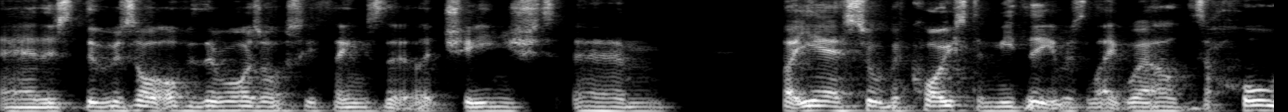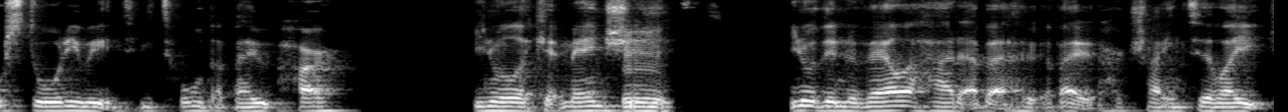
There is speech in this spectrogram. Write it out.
Uh, there's, there was all, there was obviously things that like changed. Um, but yeah, so McCoist immediately was like, well, there's a whole story waiting to be told about her. You know, like it mentioned, you know, the novella had about about her trying to like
